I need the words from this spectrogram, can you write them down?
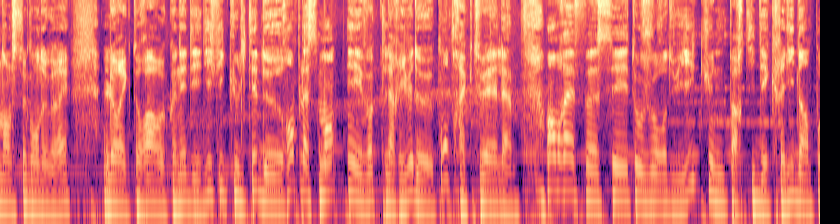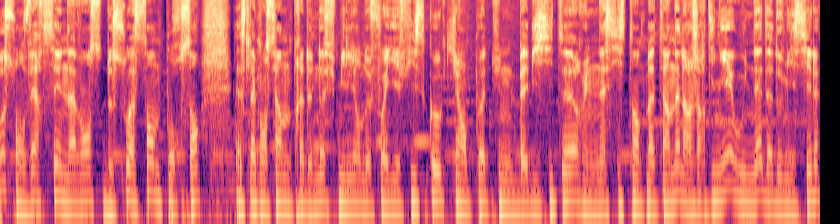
dans le second degré. Le rectorat reconnaît des difficultés de remplacement et évoque l'arrivée de contractuels. En bref, c'est aujourd'hui qu'une partie des crédits d'impôt sont versés une avance de 60%. Cela concerne près de 9 millions de foyers fiscaux qui emploient une babysitter, une assistante maternelle, un jardinier ou une aide à domicile.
